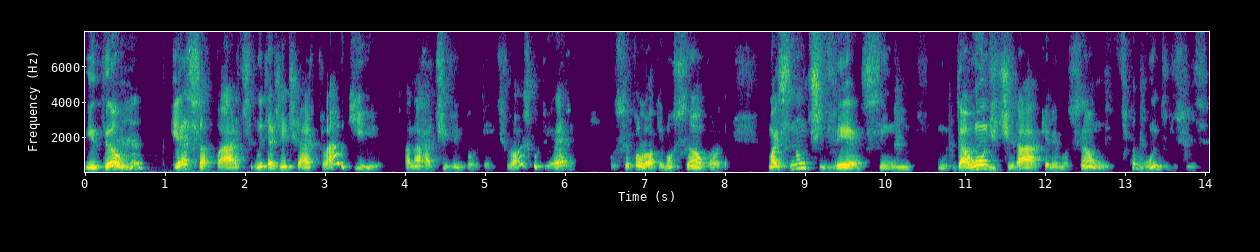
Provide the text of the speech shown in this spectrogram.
então, essa parte, muita gente acha, claro que a narrativa é importante, lógico que é. Você coloca emoção, coloca... mas se não tiver, assim, da onde tirar aquela emoção, fica muito difícil.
